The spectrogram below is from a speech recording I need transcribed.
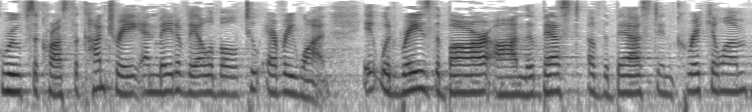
groups across the country and made available to everyone. It would raise the bar on the best of the best in curriculum,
